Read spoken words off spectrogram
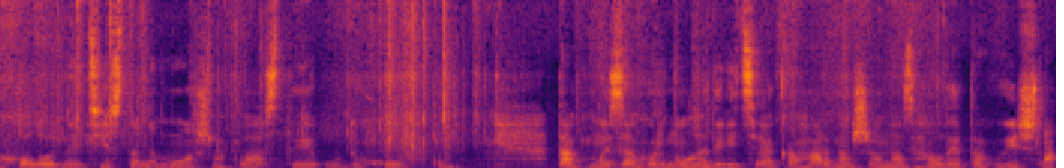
Холодне тісто не можна класти у духовку. Так, ми загорнули, дивіться, яка гарна вже у нас галета вийшла.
